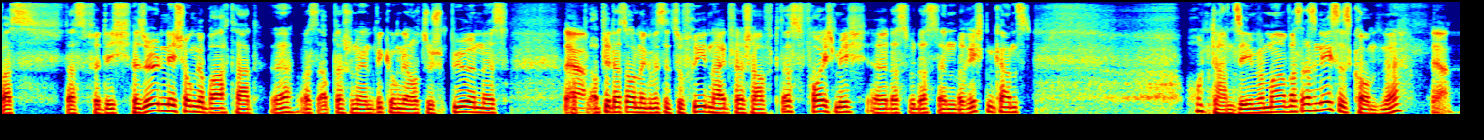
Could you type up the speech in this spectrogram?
was das für dich persönlich schon gebracht hat, ne? was ob da schon eine Entwicklung dann auch zu spüren ist, Ja. ob, ob dir das auch eine gewisse Zufriedenheit verschafft. Das freue ich mich, äh, dass du das dann berichten kannst. Und dann sehen wir mal, was als nächstes kommt, ne? Ja.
